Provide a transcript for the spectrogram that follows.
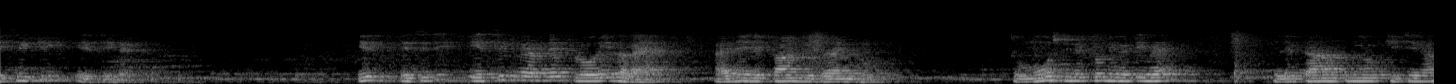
एसिटिक एसिड है इस एसिडिक एसिड में हमने फ्लोरीन लगाया as a electron withdrawing group तो मोस्ट इलेक्ट्रोनिगेटिव है इलेक्ट्रॉन अपनी ओर खींचेगा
